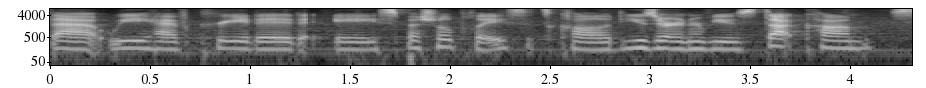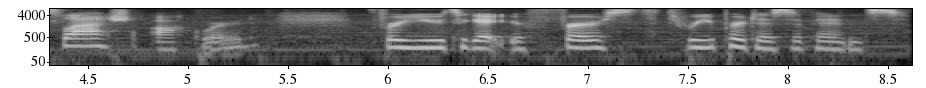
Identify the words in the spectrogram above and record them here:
that we have created a special place. It's called userinterviews.com slash awkward for you to get your first three participants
